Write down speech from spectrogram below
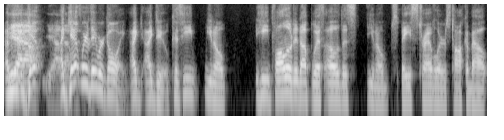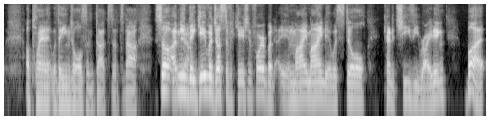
I mean, yeah, I get, yeah, I get where pretty- they were going. I, I do, because he, you know, he followed it up with, "Oh, this, you know, space travelers talk about a planet with angels and da da da da." da." So, I mean, Yeah. they gave a justification for it, but in my mind, it was still kind of cheesy writing. But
